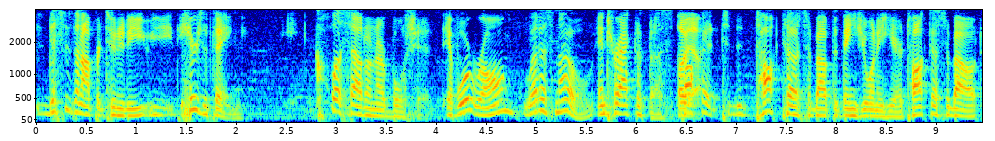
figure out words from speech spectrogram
this is an opportunity. Here's the thing call us out on our bullshit. If we're wrong, let us know. Interact with us. Oh, Talk, yeah. t- talk to us about the things you want to hear. Talk to us about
